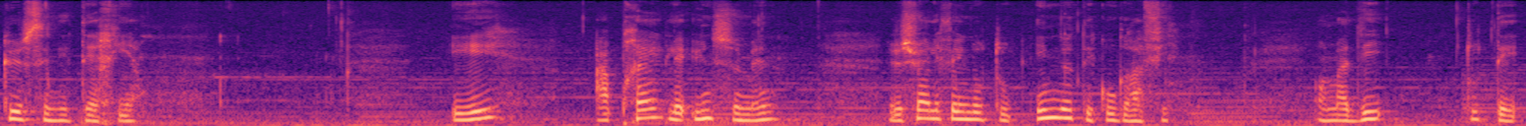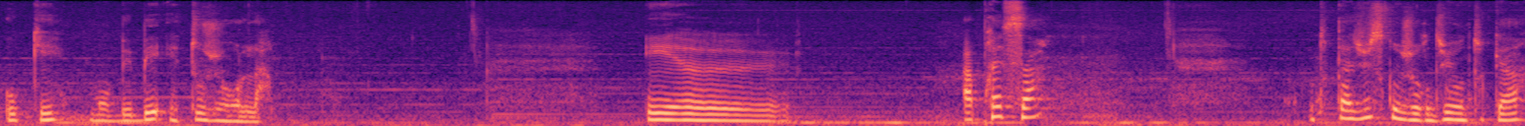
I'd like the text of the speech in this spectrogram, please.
que ce n'était rien. Et après les une semaine, je suis allée faire une autre, une échographie. On m'a dit, tout est OK, mon bébé est toujours là. Et euh, après ça, en tout cas jusqu'aujourd'hui, en tout cas,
